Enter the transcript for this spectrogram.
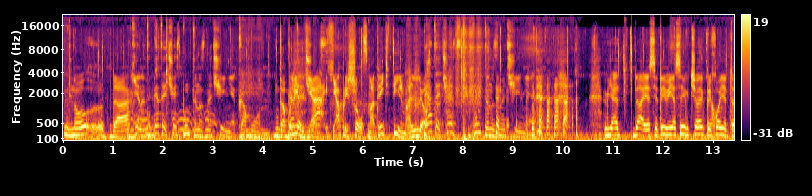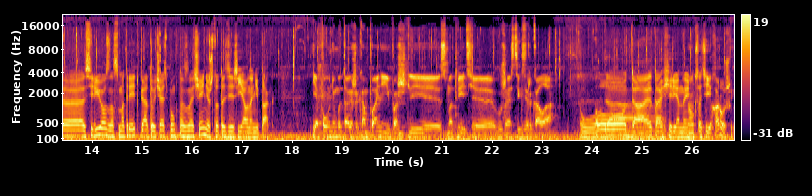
Ну, да. Ген, это пятая часть пункта назначения, come on. Ну, Да блин, я, часть. я пришел смотреть фильм, алло. Пятая часть пункта назначения. Я, да, если ты, если человек приходит э, серьезно смотреть пятую часть пункта назначения, что-то здесь явно не так. Я помню, мы также компанией пошли смотреть э, ужастик «Зеркала». О, да, это охеренный. Ну, он, кстати, хороший.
